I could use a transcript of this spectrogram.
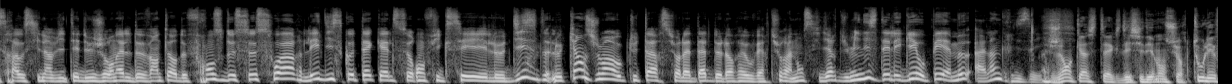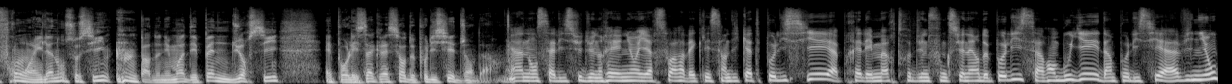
sera aussi l'invité du journal de 20h de France de ce soir. Les discothèques, elles, seront fixées le, 10, le 15 juin au plus tard sur la date de leur réouverture, annonce hier du ministre délégué au PME Alain Griset. Jean Castex, décidément sur tous les fronts. Hein. Il annonce aussi, pardonnez-moi, des peines durcies pour les agresseurs de policiers et de gendarmes. Annonce à l'issue d'une réunion hier soir avec les syndicats de policiers après les meurtres d'une fonctionnaire de police à Rambouillet et d'un policier à Avignon.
